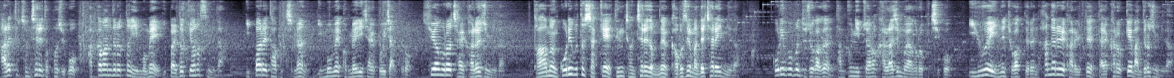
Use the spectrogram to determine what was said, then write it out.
아래턱 전체를 덮어주고 아까 만들었던 잇몸에 이빨도 끼워 넣습니다. 이빨을 다 붙이면 잇몸의 겉면이 잘 보이지 않도록 수염으로 잘 가려줍니다. 다음은 꼬리부터 시작해 등 전체를 덮는 갑옷을 만들 차례입니다. 꼬리 부분 두 조각은 단풍잎처럼 갈라진 모양으로 붙이고 이후에 있는 조각들은 하늘을 가릴 듯 날카롭게 만들어줍니다.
